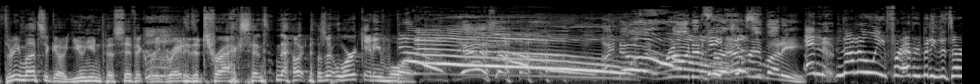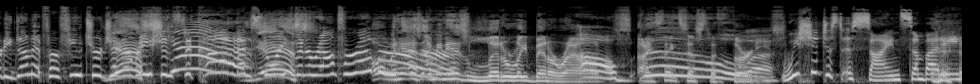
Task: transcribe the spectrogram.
Three months ago, Union Pacific regraded the tracks, and now it doesn't work anymore. No! Yes. I know it ruined it They for just everybody. And not only for everybody that's already done it, for future generations to come. That story's Yes. been around forever. Oh, it has. I mean, it has literally been around. Oh, I think since the 30s. We should just assign somebody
